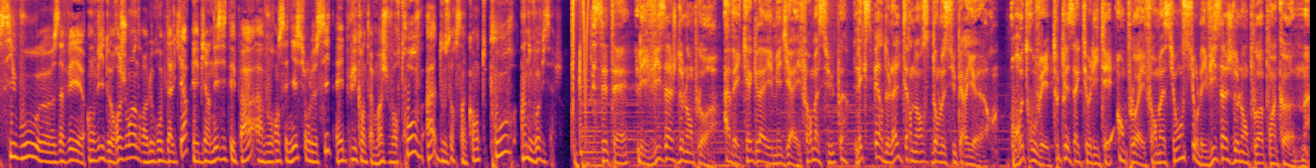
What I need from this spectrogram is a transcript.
Si vous euh, avez envie de rejoindre le groupe Dalkia, eh bien n'hésitez pas à vous renseigner sur le site. Et puis quant à moi, je vous retrouve à 12h50 pour un nouveau visage. C'était les visages de l'emploi avec Aglaé Média et Formasup, l'expert de l'alternance dans le supérieur. Retrouvez toutes les actualités emploi et formation sur lesvisagesdelemploi.com.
